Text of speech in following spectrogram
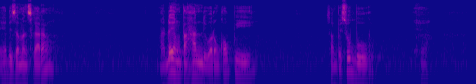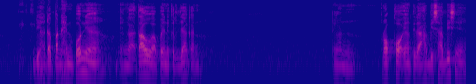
ya di zaman sekarang ada yang tahan di warung kopi sampai subuh ya, di hadapan handphonenya yang nggak tahu apa yang dikerjakan. Dengan rokok yang tidak habis-habisnya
